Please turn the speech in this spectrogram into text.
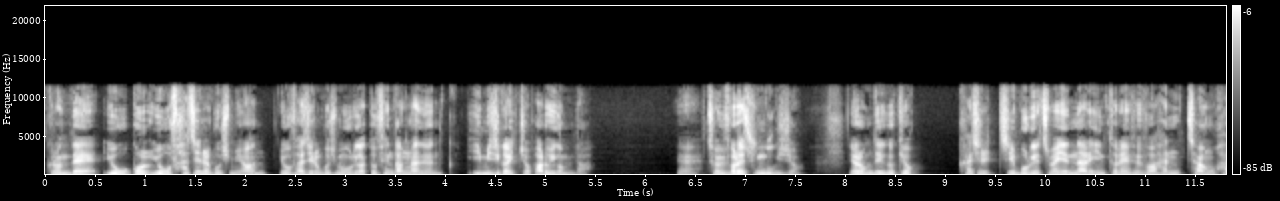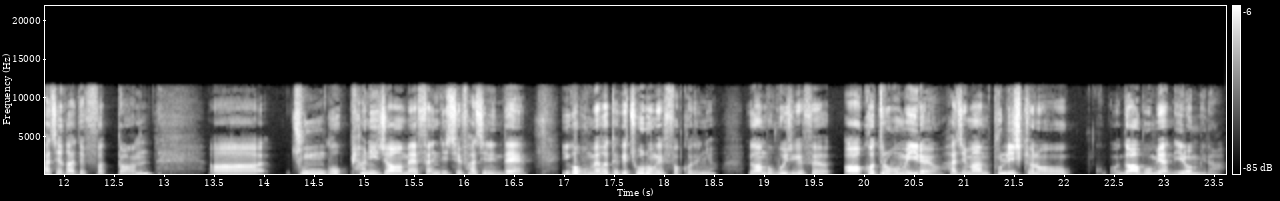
그런데 요걸, 요 사진을 보시면, 요 사진을 보시면 우리가 또 생각나는 이미지가 있죠. 바로 이겁니다. 예, 전설의 중국이죠. 여러분들 이거 기억하실지 모르겠지만 옛날에 인터넷에서 한창 화제가 됐었던, 어, 중국 편의점의 샌드위치 사진인데 이거 보면서 되게 조롱했었거든요. 이거 한번 보시겠어요? 어, 겉으로 보면 이래요. 하지만 분리시켜 놓아 보면 이럽니다.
